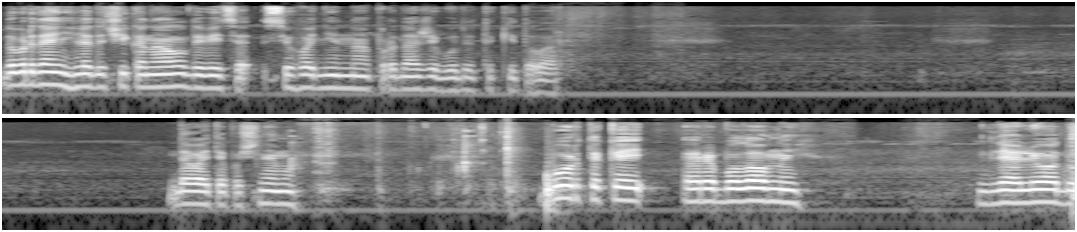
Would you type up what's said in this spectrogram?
Добрий день, глядачі каналу. Дивіться, сьогодні на продажі буде такий товар. Давайте почнемо. Бур такий риболовний для льоду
